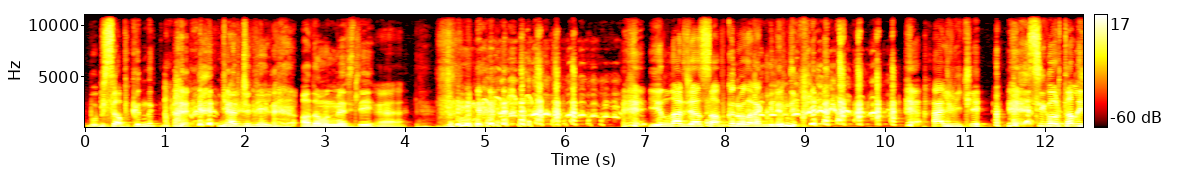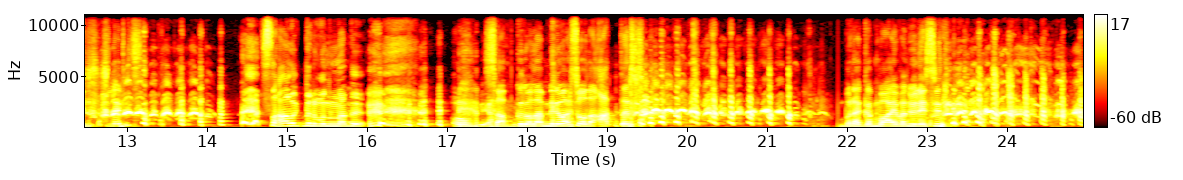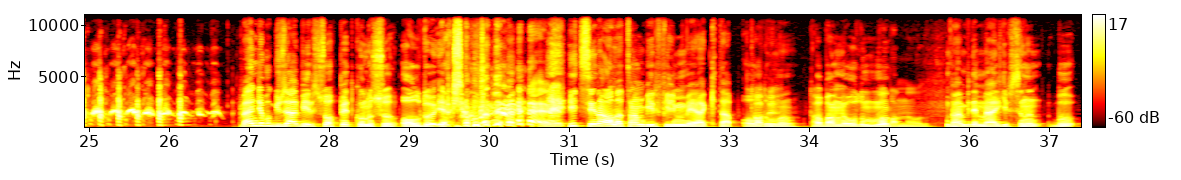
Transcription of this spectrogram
Bu bir sapkınlık mı? Gerçi değil. Adamın mesleği. Ya. Yıllarca sapkın olarak bilindik. Halbuki sigortalı işçileriz. Sağlıktır bunun adı. of ya. Sapkın olan biri varsa o da attır. Bırakın bu hayvan üresin. Bence bu güzel bir sohbet konusu oldu. İyi akşamlar. Hiç seni ağlatan bir film veya kitap oldu Tabii, mu? tabii. Babam ve oğlum mu? Babam ne oğlum? Ben bir de Mel Gibson'ın bu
